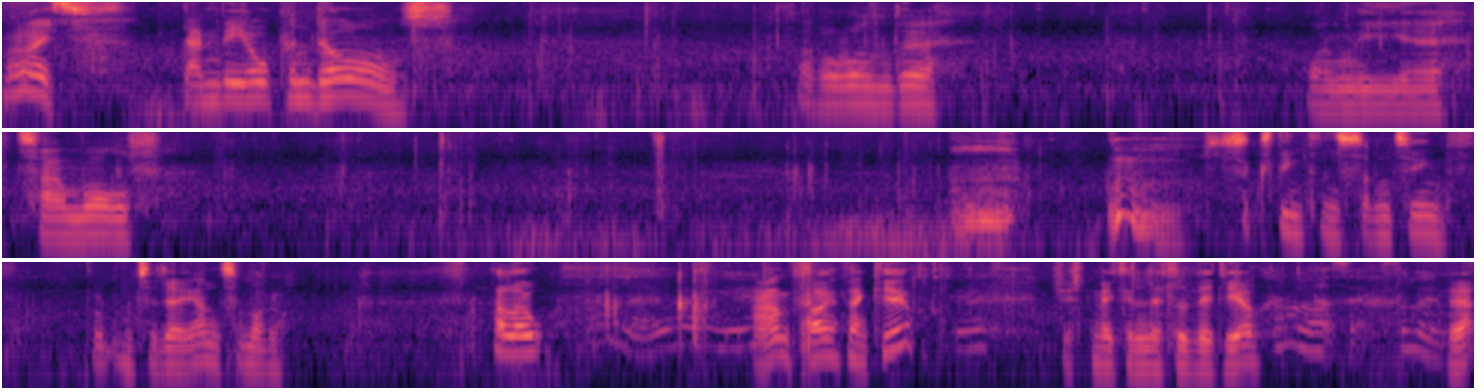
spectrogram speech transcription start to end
Right, Denbigh open doors. Let's have a wander along the uh, town walls. 16th and 17th, open today and tomorrow. Hello. Hello, how are you? I'm fine, thank you. Good. Just making a little video. Oh, that's excellent. Yeah.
